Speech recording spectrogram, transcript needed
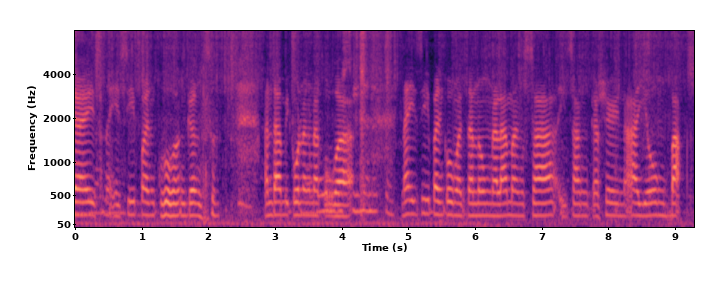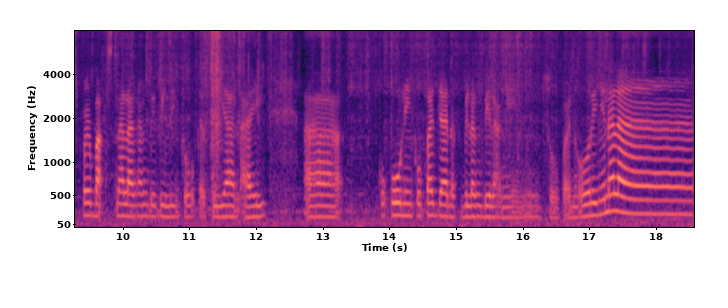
Guys, naisipan ko hanggang ang dami ko nang nakuha. Naisipan ko magtanong na lamang sa isang cashier na yung box per box na lang ang bibilin ko kasi yan ay ah, kukunin ko pa dyan at bilang-bilangin. So, panoorin nyo na lang.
